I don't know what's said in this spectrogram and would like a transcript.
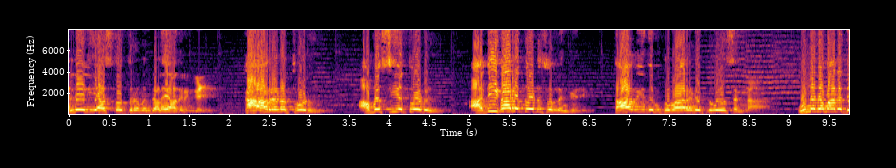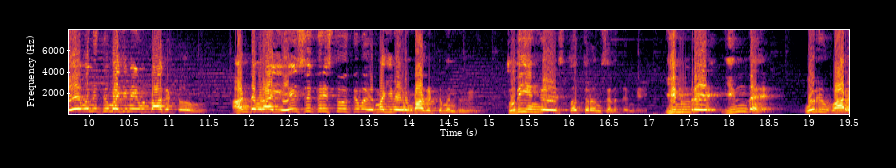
அல்லேலியா ஸ்தோத்திரம் என்று அலையாதிருங்கள் காரணத்தோடு அவசியத்தோடு அதிகாரத்தோடு சொல்லுங்கள். தாவீதன் குமாரனுக்கு ஓசன்னா உன்னதமான தேவனுக்கு மகிமை உண்டாகட்டும். ஆண்டவராய் இயேசு கிறிஸ்துவுக்கு மகிமை உண்டாகட்டும் என்று துதியுங்கள் ஸ்தோத்திரம் செலுத்துங்கள். இன்று இந்த ஒரு வார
